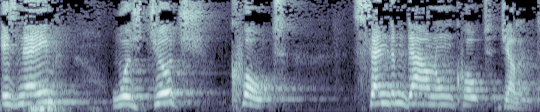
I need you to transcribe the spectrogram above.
His name was Judge, quote, Send them down, unquote, Jelland.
